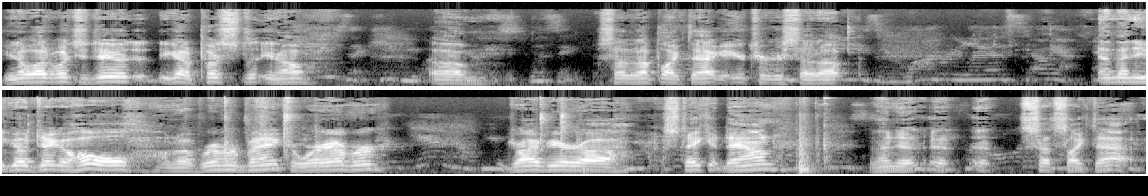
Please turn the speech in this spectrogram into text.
You know what? What you do, you got to push the, you know, um, set it up like that. Get your trigger set up, and then you go dig a hole on a river bank or wherever. Drive your uh, stake it down, and then it, it, it sets like that.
